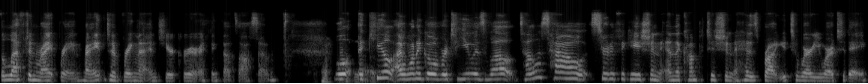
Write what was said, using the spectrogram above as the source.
the left and right brain, right? To bring that into your career. I think that's awesome. Well, Acquille, I want to go over to you as well. Tell us how certification and the competition has brought you to where you are today.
